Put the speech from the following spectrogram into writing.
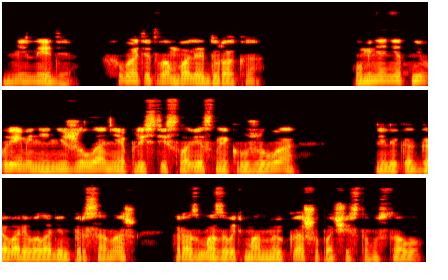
Миледи, хватит вам валять дурака. У меня нет ни времени, ни желания плести словесные кружева, или, как говаривал один персонаж, размазывать манную кашу по чистому столу.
